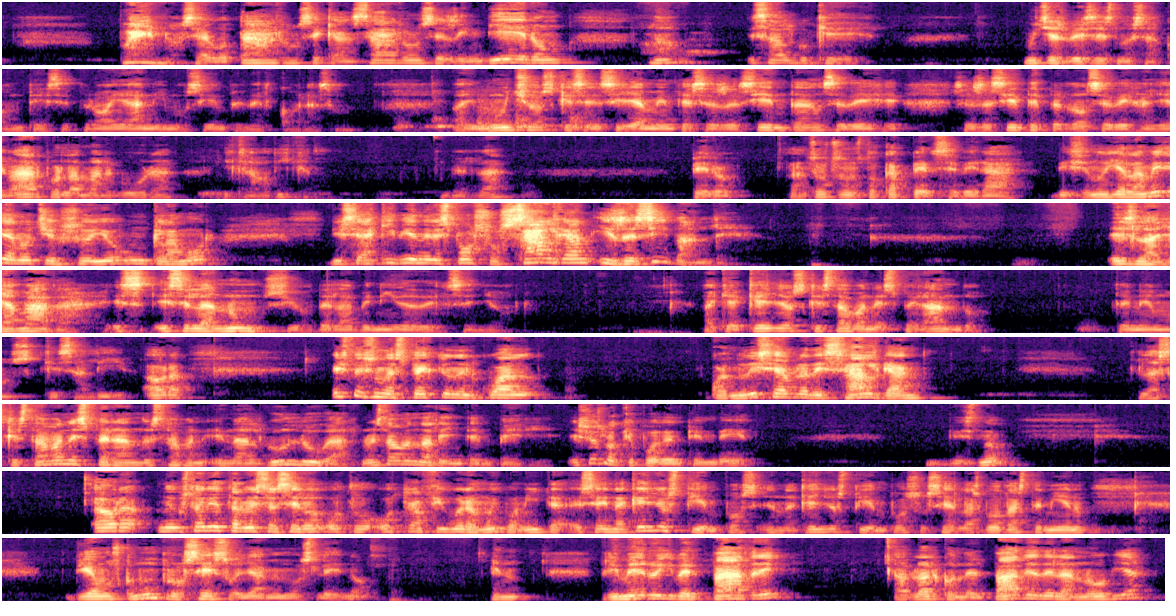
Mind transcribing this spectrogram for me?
Bueno, se agotaron, se cansaron, se rindieron, ¿no? Es algo que muchas veces nos acontece, pero hay ánimo siempre en el corazón. Hay muchos que sencillamente se resientan, se deje, se resienten, perdón, se dejan llevar por la amargura y claudican, ¿verdad? Pero a nosotros nos toca perseverar. Diciendo, y a la medianoche soy yo un clamor. Dice, aquí viene el esposo, salgan y recíbanle. Es la llamada, es, el anuncio de la venida del Señor. A que aquellos que estaban esperando tenemos que salir. Ahora, este es un aspecto en el cual, cuando dice habla de salgan, las que estaban esperando estaban en algún lugar, no estaban a la intemperie. Eso es lo que puedo entender. ¿No? Ahora, me gustaría tal vez hacer otra figura muy bonita. Es en aquellos tiempos, en aquellos tiempos, o sea, las bodas tenían, digamos, como un proceso, llamémosle, ¿no? En, primero iba el padre hablar con el padre de la novia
